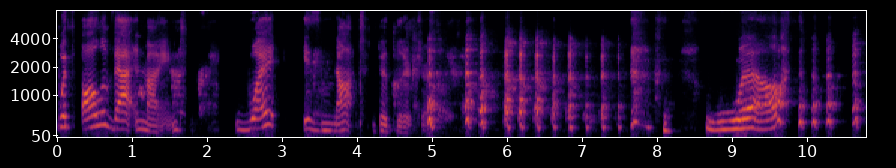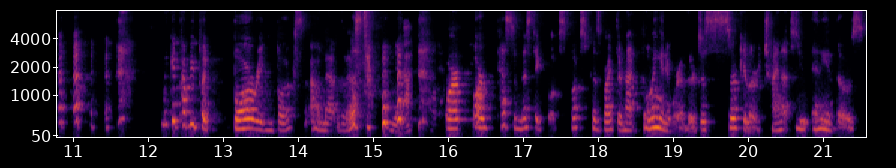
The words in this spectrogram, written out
With all of that in mind, what is not good literature? well, we could probably put boring books on that list. Yeah. or or pessimistic books, books because right they're not going anywhere. They're just circular. Try not to do any of those.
